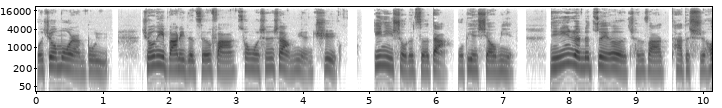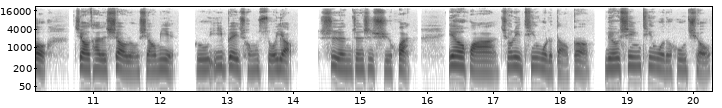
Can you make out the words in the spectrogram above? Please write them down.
我就默然不语。求你把你的责罚从我身上免去，因你手的责打，我便消灭。你因人的罪恶惩罚他的时候，叫他的笑容消灭，如一被虫所咬。世人真是虚幻。耶和华，求你听我的祷告。留心听我的呼求，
